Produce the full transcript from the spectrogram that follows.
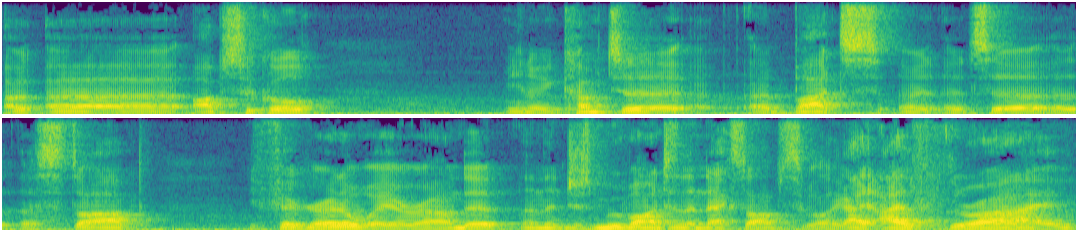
uh, uh, obstacle you know you come to a butt, uh, it's a, a stop. You figure out a way around it, and then just move on to the next obstacle. Like I, I thrive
